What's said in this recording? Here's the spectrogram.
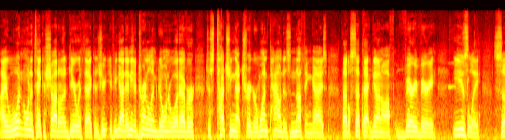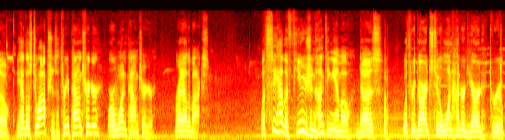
I wouldn't want to take a shot on a deer with that because if you got any adrenaline going or whatever, just touching that trigger, one pound is nothing, guys. That'll set that gun off very, very easily. So you have those two options, a three pound trigger or a one pound trigger, right out of the box. Let's see how the Fusion hunting ammo does with regards to a 100 yard group.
